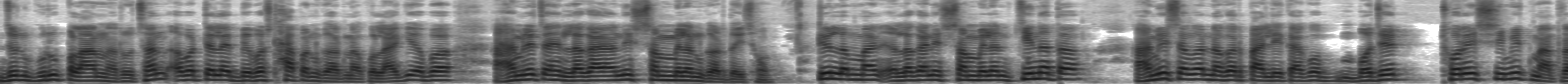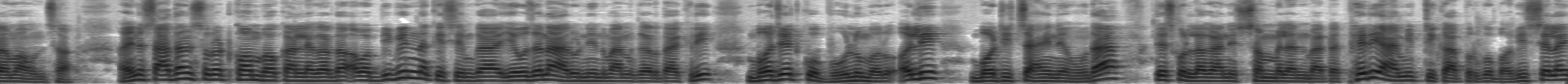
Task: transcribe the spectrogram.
जुन गुरु प्लानहरू छन् अब त्यसलाई व्यवस्थापन गर्नको लागि अब हामीले चाहिँ लगानी सम्मेलन गर्दैछौँ। त्यो लम्बा लगानी सम्मेलन किन त हामीसँग नगरपालिकाको बजेट थोरै सीमित मात्रामा हुन्छ। होइन साधन स्रोत कम भएको कारणले गर्दा अब विभिन्न किसिमका योजनाहरू निर्माण गर्दाखेरि बजेटको भोल्युमहरू अलि बढी चाहिने हुँदा त्यसको लगानी सम्मेलनबाट फेरि हामी टिकापुरको भविष्यलाई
